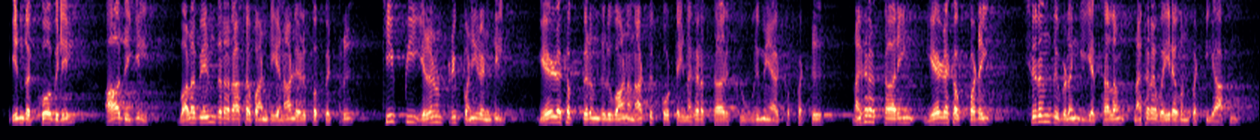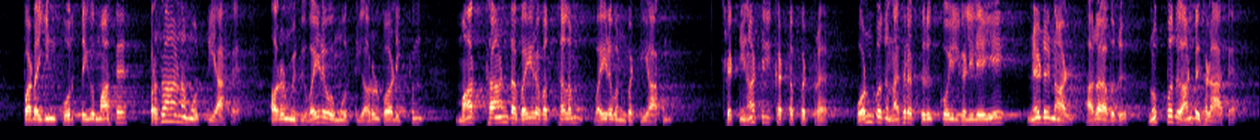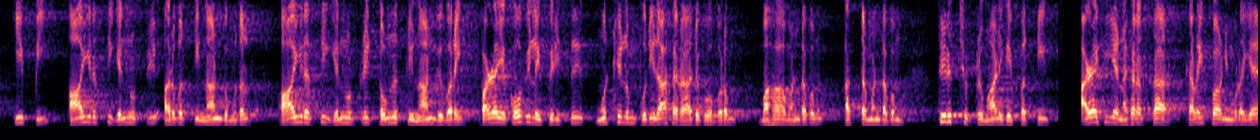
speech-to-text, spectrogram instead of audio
இந்த கோவிலில் ஆதியில் வளவேந்திர ராசபாண்டியனால் எழுப்பப்பெற்று கிபி எழுநூற்றி பனிரெண்டில் ஏழகப் பெருந்திருவான நாட்டுக்கோட்டை நகரத்தாருக்கு உரிமையாக்கப்பட்டு நகரத்தாரின் ஏழகப்படை சிறந்து விளங்கிய தலம் நகர வைரவன்பட்டியாகும். படையின் போர்த்தெய்வமாக பிரதான மூர்த்தியாக அருள்மிகு வைரவமூர்த்தி அருள்பாலிக்கும் மார்த்தாண்ட பைரவத்தலம் வைரவன்பட்டியாகும். செட்டிநாட்டில் கட்டப்பெற்ற ஒன்பது நகர திருக்கோயில்களிலேயே நெடுநாள் அதாவது முப்பது ஆண்டுகளாக கிபி ஆயிரத்தி எண்ணூற்றி அறுபத்தி நான்கு முதல் ஆயிரத்தி எண்ணூற்றி தொண்ணூற்றி நான்கு வரை பழைய கோவிலை பிரித்து முற்றிலும் புதிதாக ராஜகோபுரம் மகா மண்டபம் அர்த்த மண்டபம் திருச்சுற்று மாளிகை பற்றி அழகிய நகரத்தார் கலைப்பாணி உடைய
